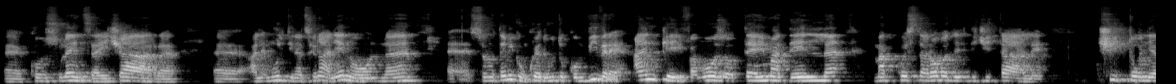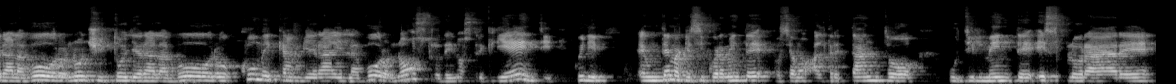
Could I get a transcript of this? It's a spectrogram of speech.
eh, consulenza HR eh, alle multinazionali e non, eh, sono temi con cui ha dovuto convivere anche il famoso tema del ma questa roba del digitale ci toglierà lavoro, non ci toglierà lavoro, come cambierà il lavoro nostro, dei nostri clienti. Quindi è un tema che sicuramente possiamo altrettanto utilmente esplorare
